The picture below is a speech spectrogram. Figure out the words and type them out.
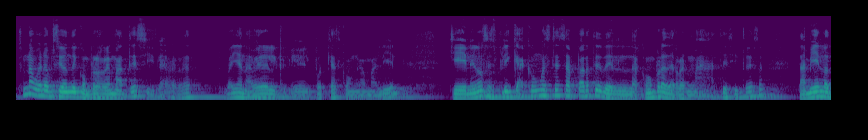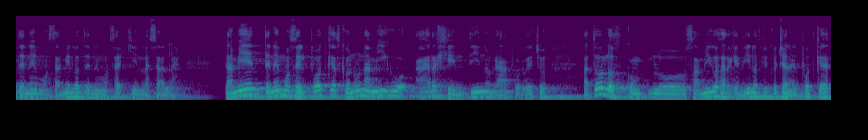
es una buena opción de comprar remates y la verdad, vayan a ver el, el podcast con Gamaliel que nos explica cómo está esa parte de la compra de remates y todo eso. También lo tenemos, también lo tenemos aquí en la sala. También tenemos el podcast con un amigo argentino. Ah, por de hecho, a todos los, los amigos argentinos que escuchan el podcast,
